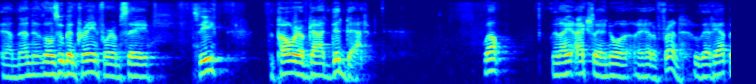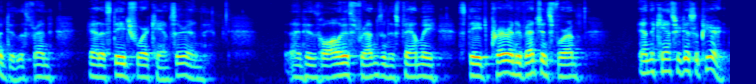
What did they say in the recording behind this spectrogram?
And then those who've been praying for him say, see, The power of God did that. Well, and I actually I know I had a friend who that happened to. This friend had a stage four cancer, and and his all his friends and his family staged prayer interventions for him, and the cancer disappeared.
